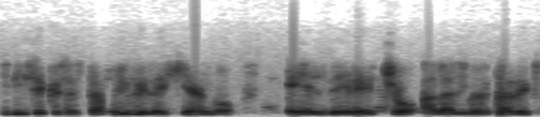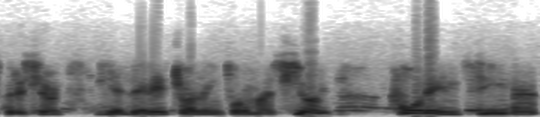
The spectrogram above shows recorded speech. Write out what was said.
y dice que se está privilegiando el derecho a la libertad de expresión y el derecho a la información por encima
